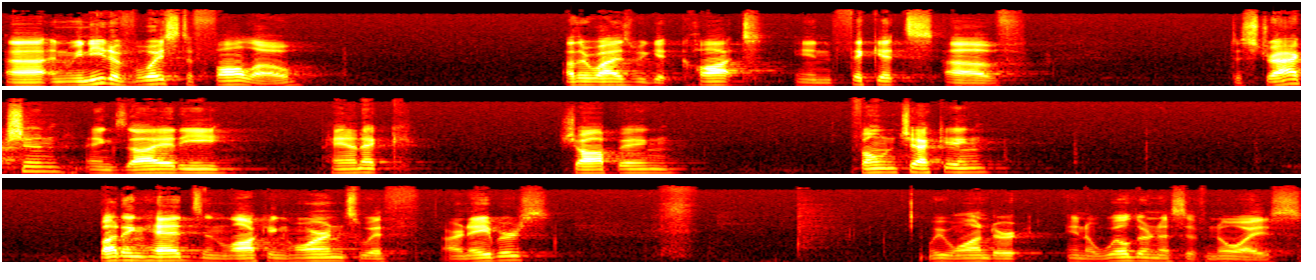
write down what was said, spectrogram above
uh, and we need a voice to follow. Otherwise, we get caught in thickets of distraction, anxiety, panic, shopping, phone checking, butting heads and locking horns with our neighbors. We wander in a wilderness of noise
